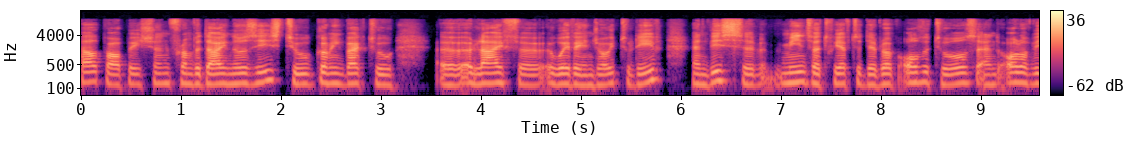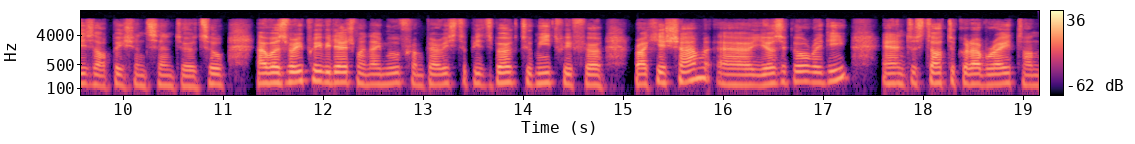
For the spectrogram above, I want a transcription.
help our patient from the diagnosis to coming back to a life, uh, a way they enjoy to live. And this uh, means that we have to develop all the tools and all of these are patient-centered. So I was very privileged when I moved from Paris to Pittsburgh to meet with uh, Cham uh, years ago already and to start to collaborate on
